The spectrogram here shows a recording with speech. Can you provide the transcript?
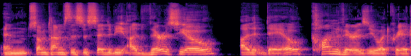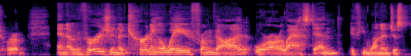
And sometimes this is said to be adversio ad Deo, conversio ad creatorem, an aversion, a turning away from God or our last end, if you want to just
